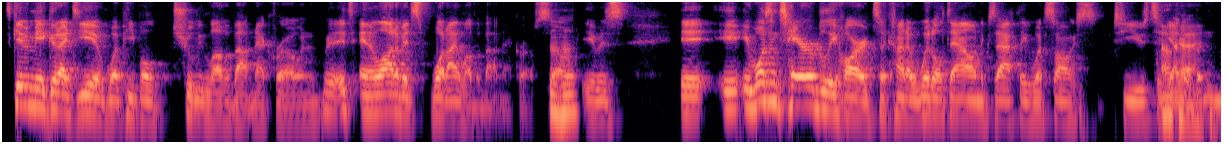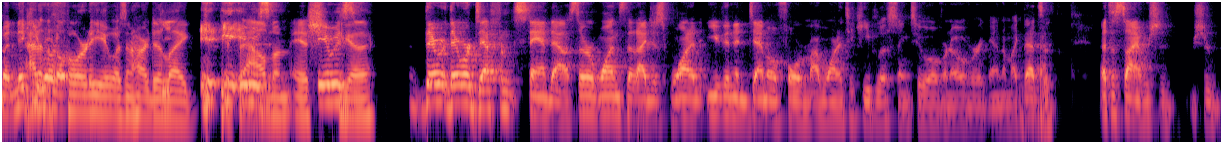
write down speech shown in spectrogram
it's given me a good idea of what people truly love about necro and it's and a lot of it's what i love about necro so mm-hmm. it was it, it, it wasn't terribly hard to kind of whittle down exactly what songs to use together. Okay. But but Nikki Out of wrote the forty. It wasn't hard to like it, get the album ish together. There were there were definite standouts. There were ones that I just wanted, even in demo form, I wanted to keep listening to over and over again. I'm like, that's a that's a sign we should we should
